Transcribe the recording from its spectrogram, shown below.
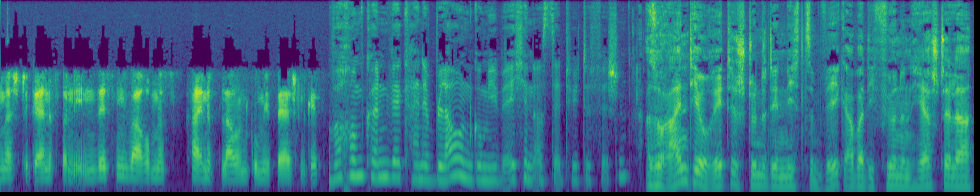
Ich möchte gerne von Ihnen wissen, warum es keine blauen Gummibärchen gibt. Warum können wir keine blauen Gummibärchen aus der Tüte fischen? Also rein theoretisch stünde denen nichts im Weg, aber die führenden Hersteller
